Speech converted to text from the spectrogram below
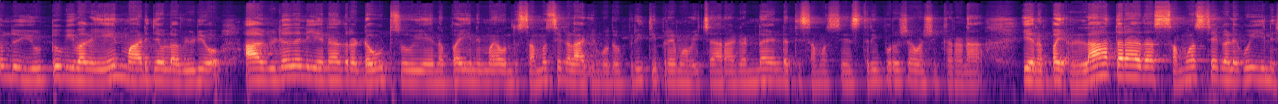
ಒಂದು ಯೂಟ್ಯೂಬ್ ಇವಾಗ ಏನು ಮಾಡಿದ್ದೇವಲ್ಲ ವಿಡಿಯೋ, ಆ ವಿಡಿಯೋದಲ್ಲಿ ಏನಾದರೂ ಡೌಟ್ಸು ಏನಪ್ಪ, ಈ ನಿಮ್ಮ ಒಂದು ಸಮಸ್ಯೆಗಳಾಗಿರ್ಬೋದು, ಪ್ರೀತಿ, ಪ್ರೇಮ, ವಿಚಾರ, ಗಂಡ, ಹೆಂಡತಿ ಸಮಸ್ಯೆ, ಸ್ತ್ರೀ, ಪುರುಷ ವಶೀಕರಣ, ಏನಪ್ಪ, ಎಲ್ಲ ತರಹದ ಸಮಸ್ಯೆಗಳಿಗೂ ಇಲ್ಲಿ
